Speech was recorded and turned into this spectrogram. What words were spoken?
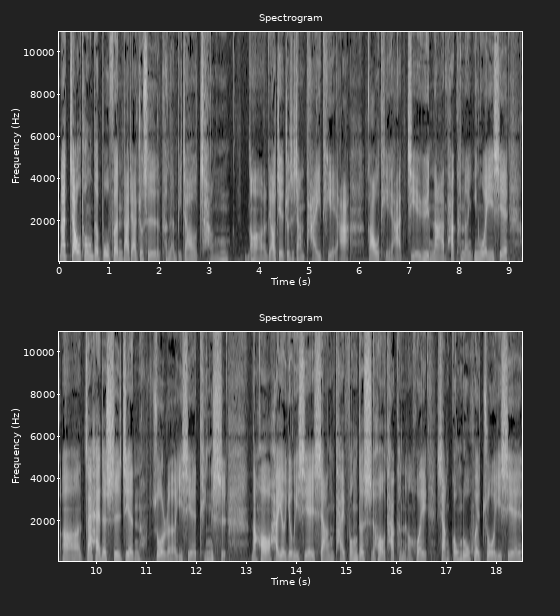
那交通的部分，大家就是可能比较常呃了解，就是像台铁啊。高铁啊，捷运啊，它可能因为一些呃灾害的事件做了一些停驶，然后还有有一些像台风的时候，它可能会像公路会做一些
